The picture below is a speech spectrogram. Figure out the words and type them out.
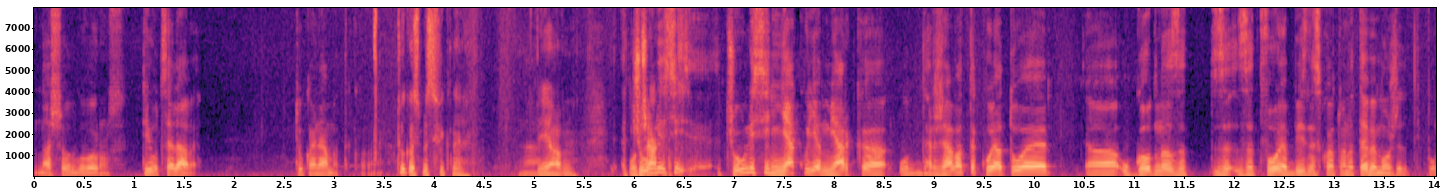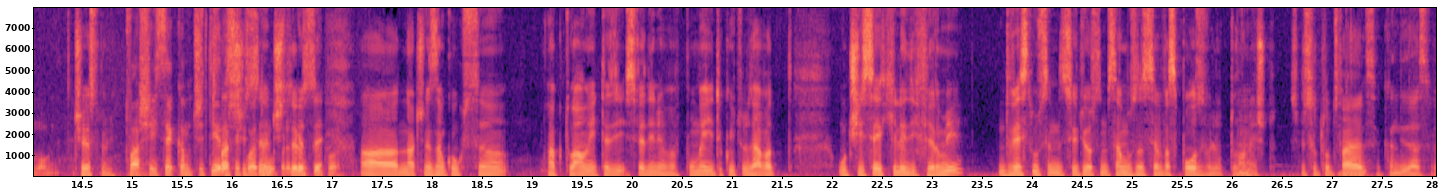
наша отговорност. Ти оцелявай. Тук няма такова. Тук сме свикнали. Явно. Чул ли, си, чул ли си някоя мярка от държавата, която е а, угодна за, за, за твоя бизнес, която на тебе може да ти помогне? Честно ли? Това 60 към 40, Това което 60 го на 40. предлагат. А, значи не знам колко са актуални тези сведения в по медиите, които дават. От 60 хиляди фирми, 288 само са се възползвали от това нещо. В смисъл, то това е, Да се кандидатства.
